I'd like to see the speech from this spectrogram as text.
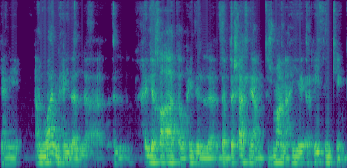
يعني عنوان هيدا هي اللقاءات أو هيدي الدردشات اللي عم تجمعنا هي الريثينكينج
